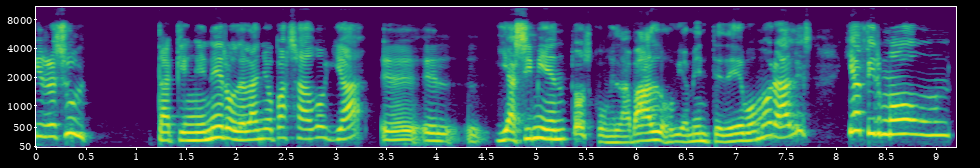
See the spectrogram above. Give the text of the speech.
Y resulta que en enero del año pasado ya eh, el, Yacimientos, con el aval obviamente de Evo Morales, ya firmó un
